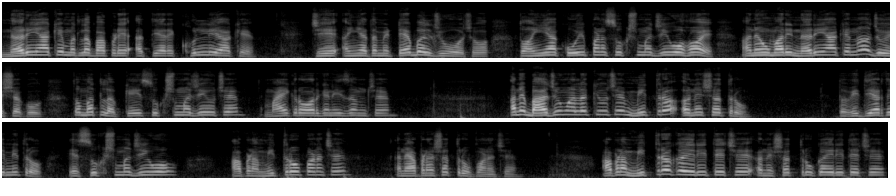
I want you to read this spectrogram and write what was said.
નરી આંખે મતલબ આપણે અત્યારે ખુલ્લી આંખે. જે અહીંયા તમે ટેબલ જુઓ છો, તો અહીંયા કોઈ પણ સૂક્ષ્મ જીવો હોય અને હું મારી નરી આંખે ન જોઈ શકું, તો મતલબ કે એ સૂક્ષ્મ જીવ છે માઇક્રો ઓર્ગેનિઝમ છે. અને બાજુમાં લખ્યું છે મિત્ર અને શત્રુ. તો વિદ્યાર્થી મિત્રો, એ સૂક્ષ્મ જીવો આપણા મિત્રો પણ છે અને આપણા શત્રુ પણ છે. આપણા મિત્ર કઈ રીતે છે અને શત્રુ કઈ રીતે છે,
